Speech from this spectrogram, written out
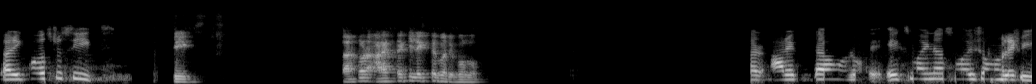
Sir equals to six six তারপর আরেকটা কি লিখতে পারি বলো? আর আরেকটা হলো এক্স মাইনাস ওয়াই সমান three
